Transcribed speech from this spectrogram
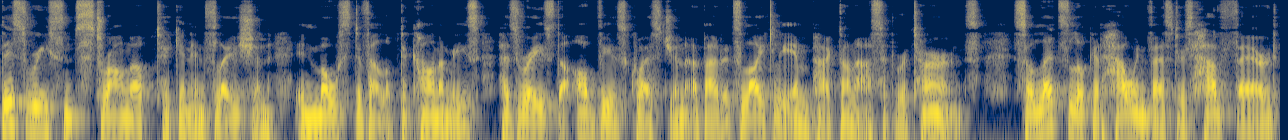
This recent strong uptick in inflation in most developed economies has raised the obvious question about its likely impact on asset returns. So let's look at how investors have fared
